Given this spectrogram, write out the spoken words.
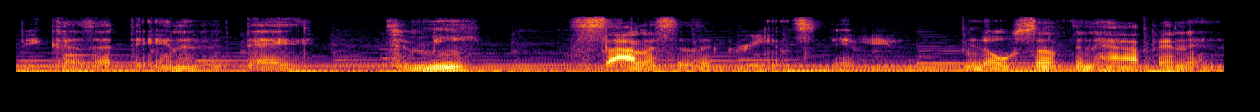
because at the end of the day, to me, silence is agreement. If you know something happened and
